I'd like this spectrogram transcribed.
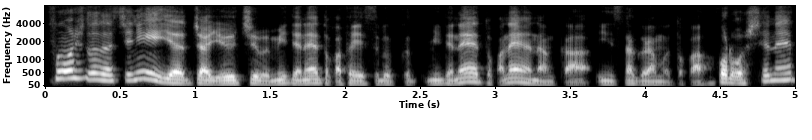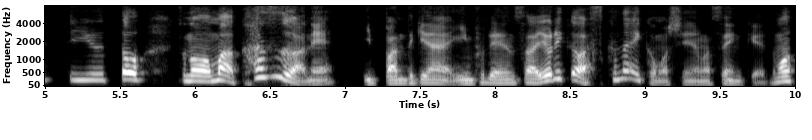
その人たちに、いや、じゃあ YouTube 見てねとか Facebook 見てねとかね、なんか Instagram とかフォローしてねっていうと、その、まあ、数はね、一般的なインフルエンサーよりかは少ないかもしれませんけれども、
